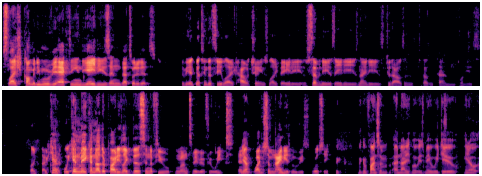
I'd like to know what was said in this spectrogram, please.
slash comedy movie acting in the 80s and that's what it is It'd be interesting to see like how it changed like the 80s, 70s, 80s, 90s, 2000s, 2010, 20s. Like that. we can we can make another party like this in a few months maybe a few weeks and Yeah. watch some 90s movies we'll see we can find some uh, 90s movies maybe we do you know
